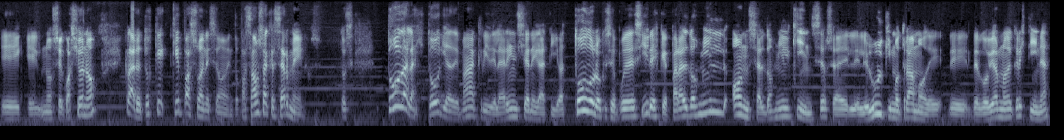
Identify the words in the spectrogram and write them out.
eh, que no se ecuacionó. Claro, entonces, ¿qué, ¿qué pasó en ese momento? Pasamos a crecer menos. Entonces, toda la historia de Macri, de la herencia negativa, todo lo que se puede decir es que para el 2011 al 2015, o sea, el, último tramo del gobierno de Cristina,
